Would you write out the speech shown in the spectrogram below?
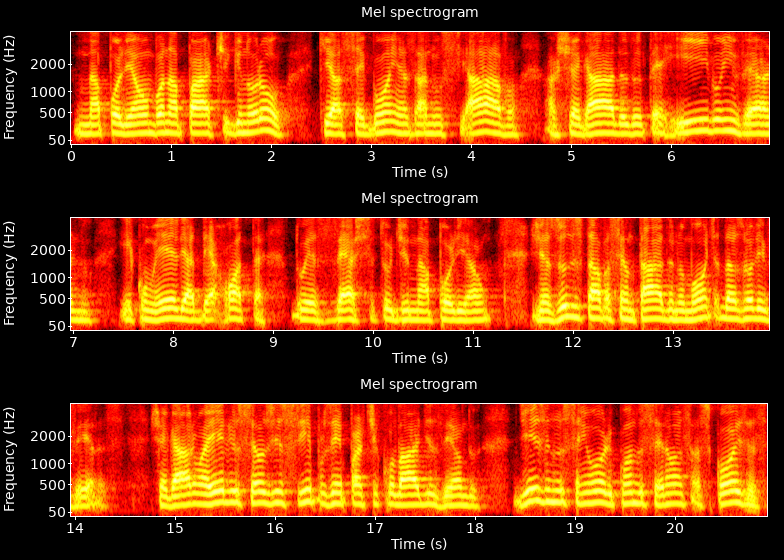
Napoleão Bonaparte ignorou que as cegonhas anunciavam a chegada do terrível inverno e com ele a derrota do exército de Napoleão. Jesus estava sentado no Monte das Oliveiras. Chegaram a ele os seus discípulos em particular, dizendo: Dize-nos, Senhor, quando serão essas coisas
